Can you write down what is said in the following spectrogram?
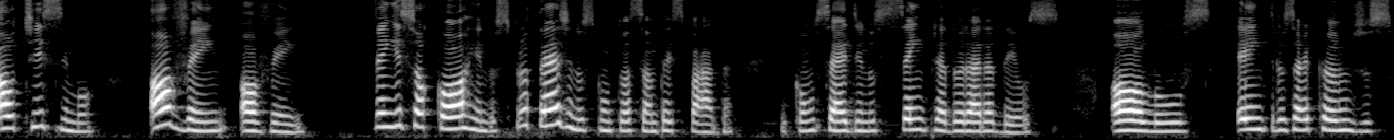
Altíssimo, ó vem, ó vem. Vem e socorre-nos, protege-nos com tua santa espada e concede-nos sempre adorar a Deus. Ó luz entre os arcanjos,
